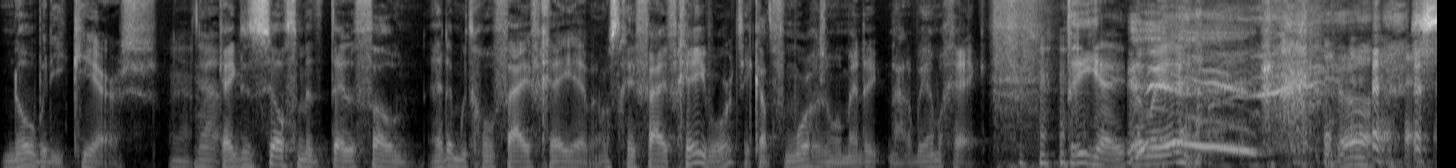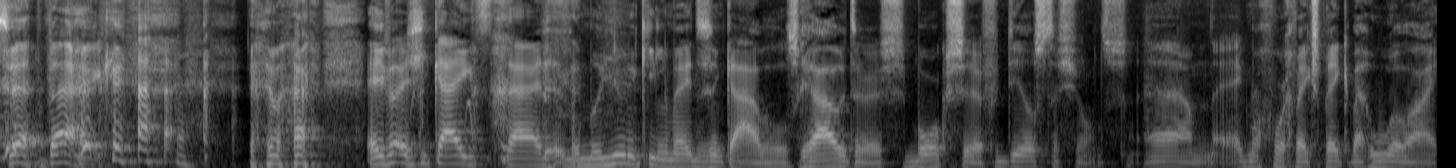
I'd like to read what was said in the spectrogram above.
Nobody cares. Ja. Kijk, is hetzelfde met de telefoon. Hè, dat moet gewoon 5G hebben. Als het geen 5G wordt, ik had vanmorgen zo'n moment, dat ik- nou, dan ben je helemaal gek. 3G. Dan moet je... Back. maar even als je kijkt naar de, de miljoenen kilometers en kabels, routers, boxen, verdeelstations. Ehm, ik mocht vorige week spreken bij Huawei.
